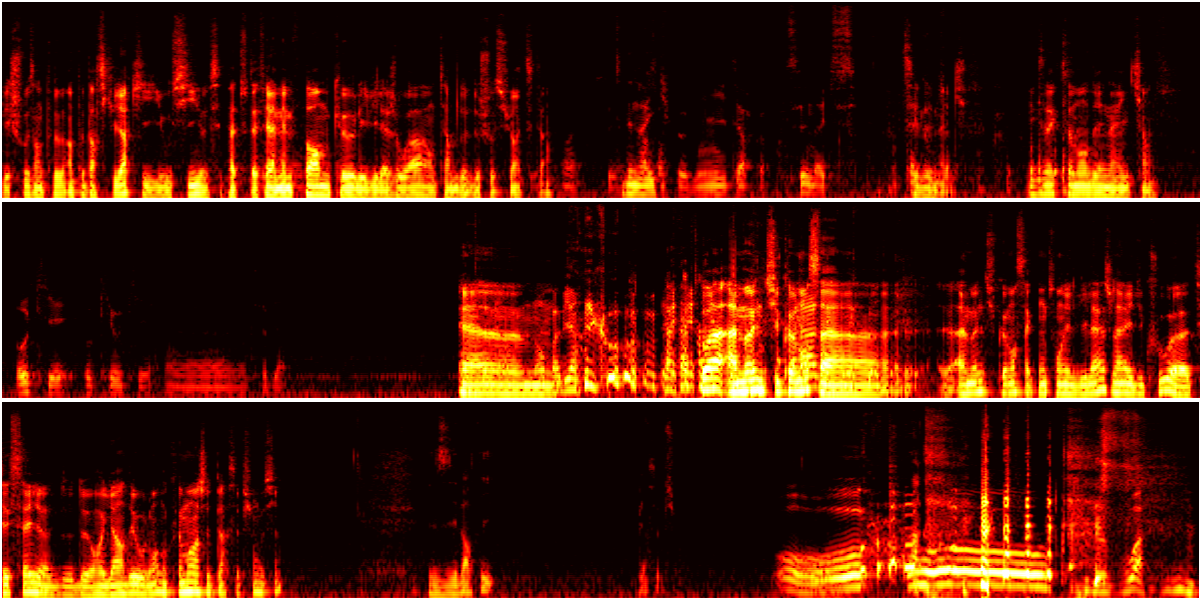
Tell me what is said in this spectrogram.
des choses un peu, un peu particulières qui aussi, euh, c'est pas tout à fait la même forme que les villageois en termes de, de chaussures, etc. Ouais, C'est des Nike. un peu militaire, quoi. C'est Nike. C'est des. Nike. Exactement des Nike. Ok, ok, ok. Euh, très bien. Euh, Non, pas bien du coup. Toi, Amon, tu commences Voilà, à Amon, tu commences à contourner le village là, et du coup, tu t'essayes de, de regarder au loin. Donc fais-moi un jet de perception aussi. C'est parti. Perception. Oh, Oh Tu le vois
